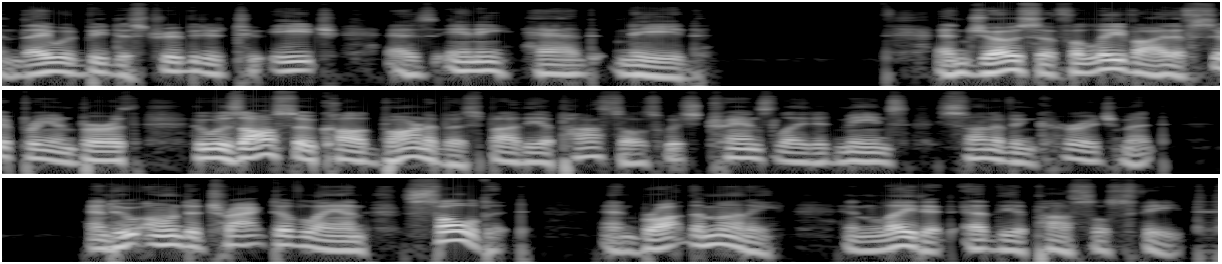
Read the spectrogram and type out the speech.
and they would be distributed to each as any had need. And Joseph, a Levite of Cyprian birth, who was also called Barnabas by the apostles, which translated means son of encouragement, and who owned a tract of land, sold it and brought the money and laid it at the apostles' feet.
